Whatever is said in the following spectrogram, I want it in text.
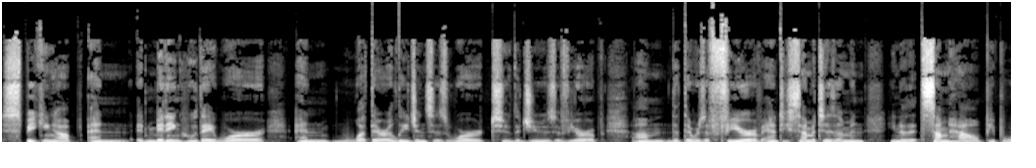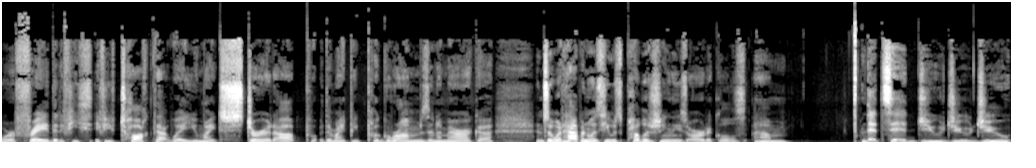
speaking up and admitting who they were and what their allegiances were to the Jews of Europe. Um, that there was a fear of anti-Semitism, and you know that somehow people were afraid that if he if you talk that way, you might stir it up. There might be pogroms in America. And so what happened was he was publishing these articles. Um, that said Jew, Jew, Jew.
